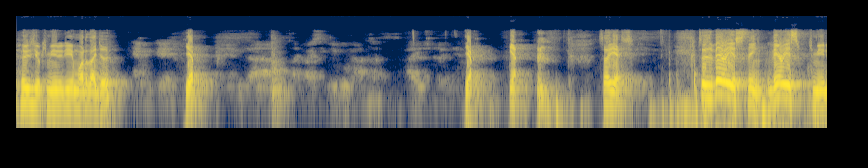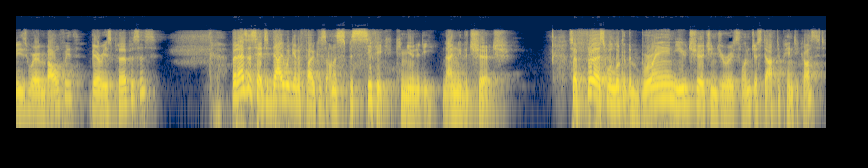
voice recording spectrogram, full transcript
who's your community and what do they do? Yep. Yep. Yep. so yes. So there's various things, various communities we're involved with, various purposes. But as I said, today we're going to focus on a specific community, namely the church. So first we'll look at the brand new church in Jerusalem just after Pentecost.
